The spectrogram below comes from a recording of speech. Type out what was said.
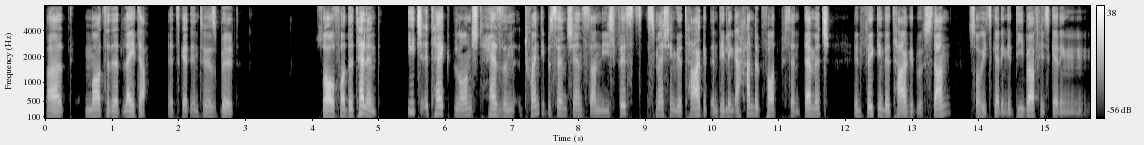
But more to that later. Let's get into his build. So for the talent, each attack launched has a 20% chance to unleash fists, smashing the target and dealing 140% damage, inflicting the target with stun. So he's getting a debuff, he's getting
